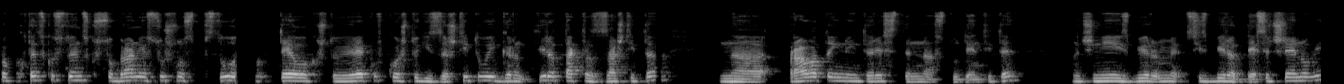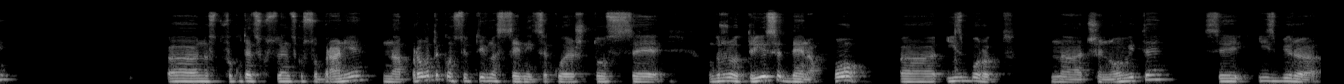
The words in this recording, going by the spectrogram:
факултетско студентско собрание всушност представува тело, како што ви реков, кое што ги заштитува и гарантира таква заштита на правата и на интересите на студентите. Значи, ние избираме, се избират 10 членови а, на факултетско студентско собрание на првата конститутивна седница, која што се одржува 30 дена по а, изборот на членовите, се избира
